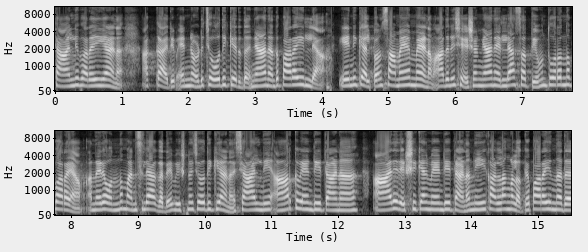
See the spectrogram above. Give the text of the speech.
ശാലിനി പറയുകയാണ് അക്കാര്യം എന്നോട് ചോദിക്കരുത് ഞാനത് പറയില്ല. എനിക്കല്പം സമയം വേണം. അതിനുശേഷം ഞാൻ എല്ലാ സത്യവും തുറന്നു പറയാം. അന്നേരം ഒന്നും മനസ്സിലാകാതെ വിഷ്ണു ചോദിക്കുകയാണ് ശാലിനി ആർക്ക് വേണ്ടിയിട്ടാണ്? ആരെ രക്ഷിക്കാൻ വേണ്ടിയിട്ടാണ് നീ കള്ളങ്ങളൊക്കെ പറയുന്നത്?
